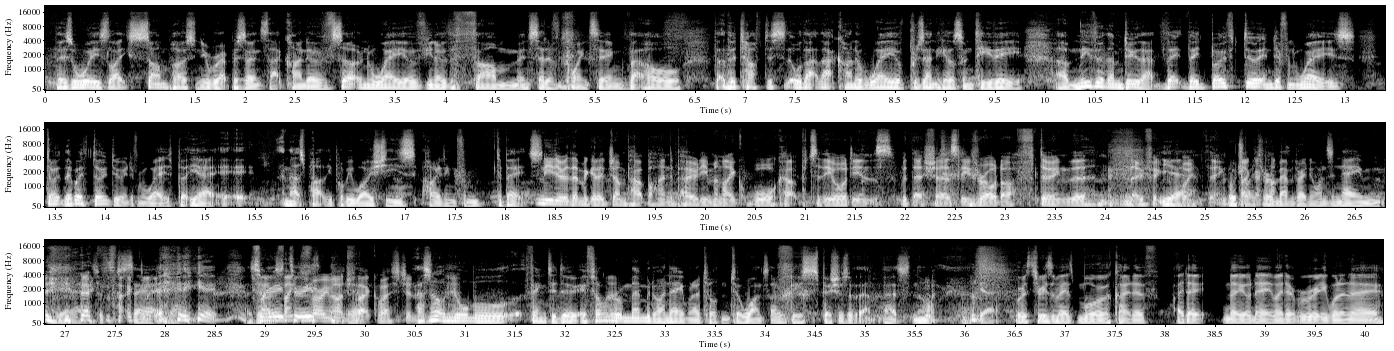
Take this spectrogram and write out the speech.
There's always like some person who represents that kind of certain way of, you know, the thumb instead of pointing, that whole, that, the tough, dis- or that, that kind of way of presenting us on TV. Um, neither of them do that. They, they both do it in different ways. Don't, they both don't do it in different ways. But yeah, it, it, and that's partly probably why she's hiding from debates. neither of them are going to jump out behind the podium and like walk up to the audience with their shirt sleeves rolled off doing the no finger yeah, point thing. or try Like, to remember anyone's name. Yeah, to say it exactly. again. As Thanks, thanks very much yeah. For that question. That's not a normal thing to do. If someone remembered my name when I told them to once, I would be suspicious of them. That's not. yeah. Whereas Theresa May is more of a kind of I don't know your name. I don't really want to know.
